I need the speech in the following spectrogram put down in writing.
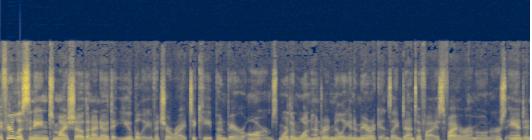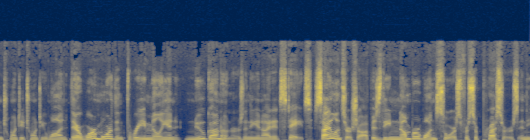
If you're listening to my show, then I know that you believe it's your right to keep and bear arms. More than 100 million Americans identify as firearm owners, and in 2021, there were more than 3 million new gun owners in the United States. Silencer Shop is the number one source for suppressors in the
